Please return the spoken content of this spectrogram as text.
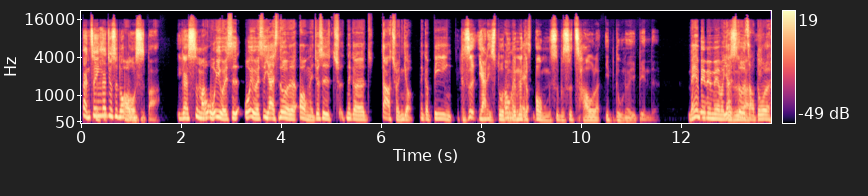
但这应该就是 logos 吧？应该是吗？我我以为是，我以为是亚里士多德的 on 哎，就是那个大纯有那个 being。可是亚里士多德的那个 on 是不是抄了印度那一边的？没有没有没有没有，亚里士多德早多了。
